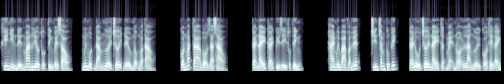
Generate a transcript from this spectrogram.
Khi nhìn đến man liêu thuộc tính về sau, nguyên một đám người chơi đều mộng ngoại tảo. Con mắt ta bỏ ra sao? Cái này cái quỷ gì thuộc tính? Hai mươi ba vạn huyết, chín trăm công kích, cái đồ chơi này thật mẹ nó là người có thể đánh.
